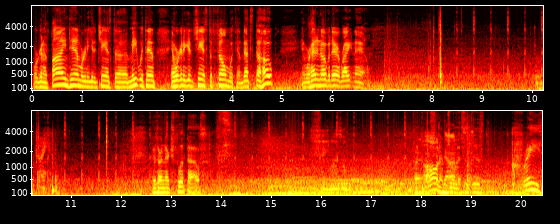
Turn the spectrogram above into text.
we're going to find him. We're going to get a chance to meet with him and we're going to get a chance to film with him. That's the hope, and we're heading over there right now. Dang. There's our next flip house. Shit, you might as well burn All them joints are just crazy.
